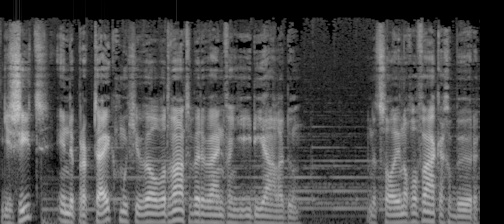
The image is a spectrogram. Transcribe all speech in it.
Je ziet, in de praktijk moet je wel wat water bij de wijn van je idealen doen. En dat zal je nog wel vaker gebeuren.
